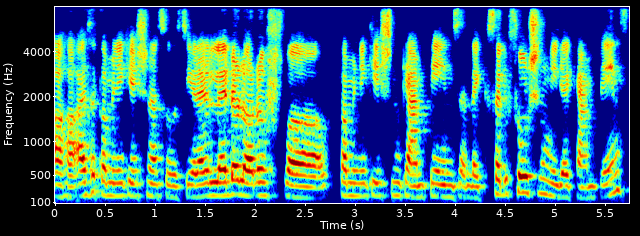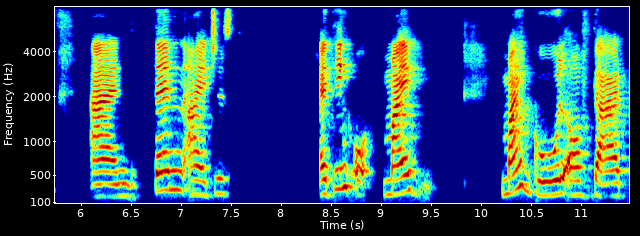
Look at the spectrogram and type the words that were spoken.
Uh, as a communication associate. I led a lot of uh, communication campaigns and like social media campaigns and then i just i think my my goal of that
